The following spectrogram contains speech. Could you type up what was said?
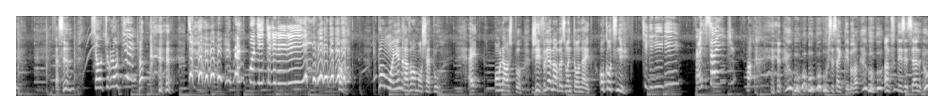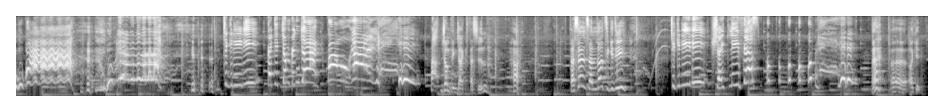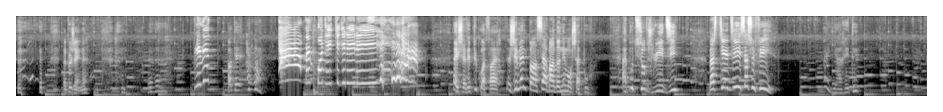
Facile. Saute sur l'autre pied. Ah. Même pas dit Tigidi. Oh, pas moyen de ravoir mon chapeau. Hey, on lâche pas. J'ai vraiment besoin de ton aide. On continue. Tigidi, fais le singe. Ah! Ouh, ouh, ouh, ouh, c'est ça avec tes bras. Ouh, en dessous des aisselles. Ouh, ah! Ouh, Tigidi, fais des jumping jacks. Hey. Ah, jumping jack, facile. Ah. Facile, celle-là, Tigidi. Tigidi, shake les fesses. Hein? Euh, OK. Un peu gênant. Plus vite. OK. Ah, même pas dit Tigidi. Hey, je savais plus quoi faire. J'ai même pensé à abandonner mon chapeau. À bout de souffle, je lui ai dit Bastien dit, ça suffit. Il a arrêté.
